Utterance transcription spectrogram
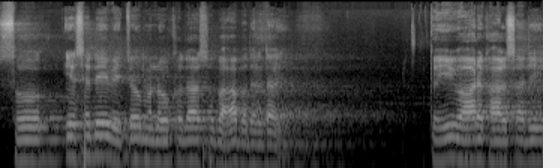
ਸੋ ਇਸ ਦੇ ਵਿੱਚੋਂ ਮਨੁੱਖ ਦਾ ਸੁਭਾਅ ਬਦਲਦਾ ਹੈ ਕਈ ਵਾਰ ਖਾਲਸਾ ਜੀ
